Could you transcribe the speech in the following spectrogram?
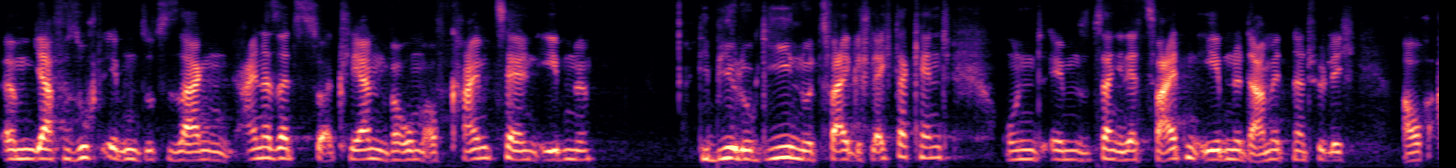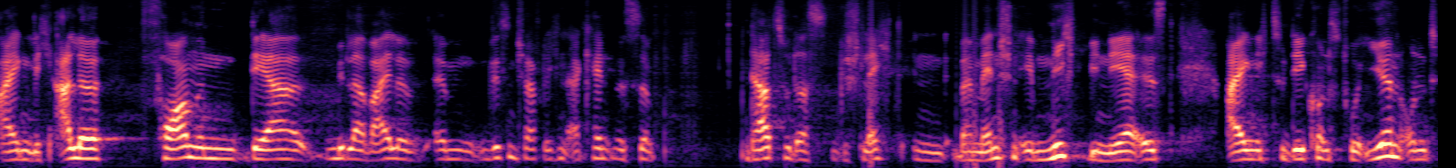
ähm, ja, versucht eben sozusagen einerseits zu erklären, warum auf Keimzellenebene die Biologie nur zwei Geschlechter kennt und eben sozusagen in der zweiten Ebene damit natürlich auch eigentlich alle Formen der mittlerweile ähm, wissenschaftlichen Erkenntnisse dazu, dass Geschlecht in, beim Menschen eben nicht binär ist, eigentlich zu dekonstruieren und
